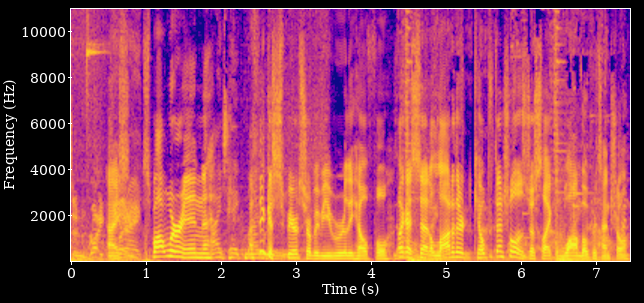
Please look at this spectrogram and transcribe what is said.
enemies in right Nice. Spot we're in. I I think a lead. Spirit Sword would be really helpful. Like I said, a lot of their kill potential is just like wombo potential.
